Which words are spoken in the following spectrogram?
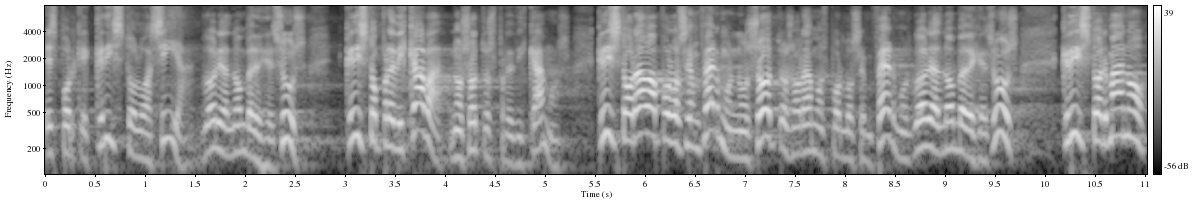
es porque Cristo lo hacía. Gloria al nombre de Jesús. Cristo predicaba, nosotros predicamos. Cristo oraba por los enfermos, nosotros oramos por los enfermos. Gloria al nombre de Jesús. Cristo, hermano,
